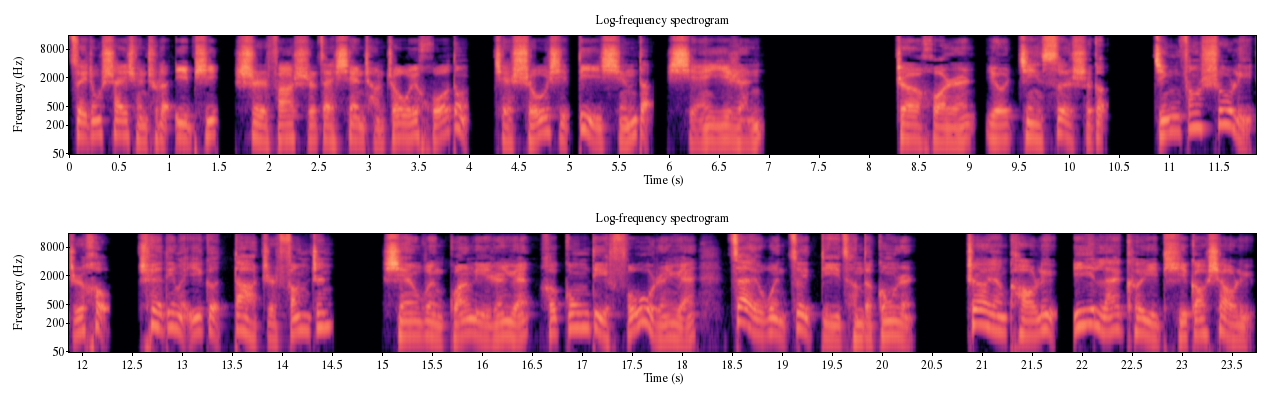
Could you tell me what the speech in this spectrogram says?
最终筛选出了一批事发时在现场周围活动且熟悉地形的嫌疑人。这伙人有近四十个，警方梳理之后，确定了一个大致方针：先问管理人员和工地服务人员，再问最底层的工人。这样考虑，一来可以提高效率，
